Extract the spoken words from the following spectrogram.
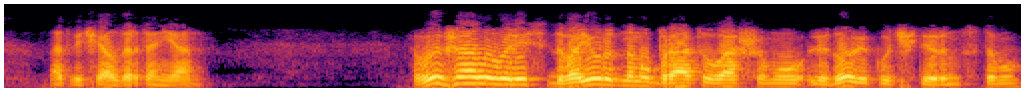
— отвечал Д'Артаньян. «Вы жаловались двоюродному брату вашему, Людовику XIV,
